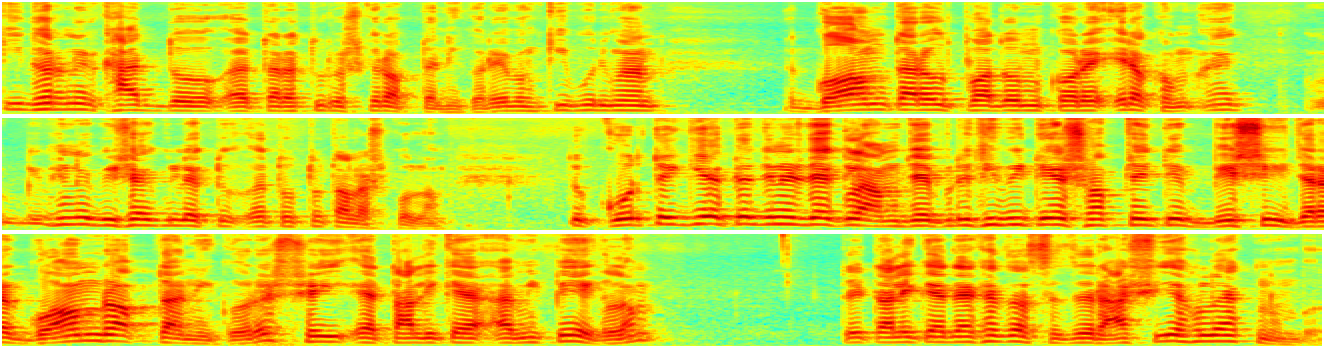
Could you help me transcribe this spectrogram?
কী ধরনের খাদ্য তারা তুরস্কে রপ্তানি করে এবং কী পরিমাণ গম তারা উৎপাদন করে এরকম বিভিন্ন বিষয়গুলো একটু তথ্য তালাশ করলাম। তো করতে গিয়ে একটা জিনিস দেখলাম যে পৃথিবীতে সবচাইতে বেশি যারা গম রপ্তানি করে সেই আহ, তালিকা আমি পেয়ে গেলাম। তো এই তালিকায় দেখা যাচ্ছে যে রাশিয়া হলো এক নম্বর।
